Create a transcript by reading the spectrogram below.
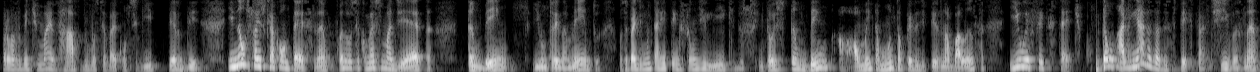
provavelmente mais rápido você vai conseguir perder. E não só isso que acontece, né? Quando você começa uma dieta, também e um treinamento, você perde muita retenção de líquidos. Então isso também aumenta muito a perda de peso na balança e o efeito estético. Então, alinhadas as expectativas, né?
